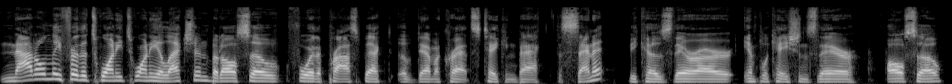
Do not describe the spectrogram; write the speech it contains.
not only for the 2020 election, but also for the prospect of Democrats taking back the Senate because there are implications there also.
